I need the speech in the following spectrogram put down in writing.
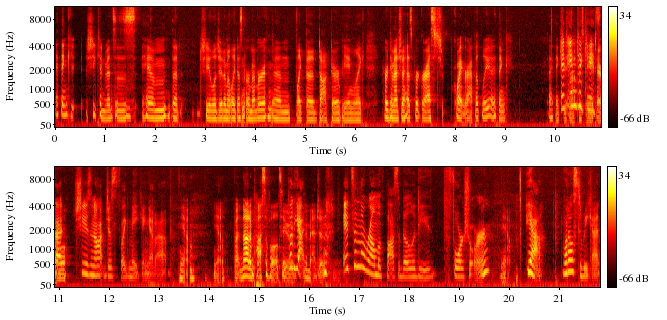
I think she convinces him that she legitimately doesn't remember him, and like the doctor being like her dementia has progressed quite rapidly. I think I think she's It not just being indicates that she's not just like making it up. Yeah, yeah, but not impossible to But yeah. imagine. It's in the realm of possibility for sure. Yeah, Yeah. What else did we get?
